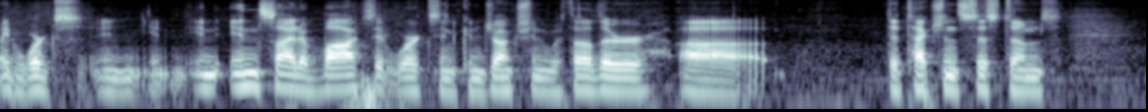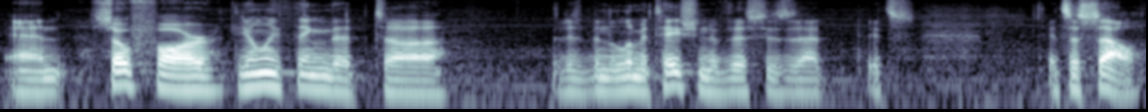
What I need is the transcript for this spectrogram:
it works in, in, inside a box. It works in conjunction with other uh, detection systems. And so far, the only thing that, uh, that has been the limitation of this is that it's, it's a cell.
